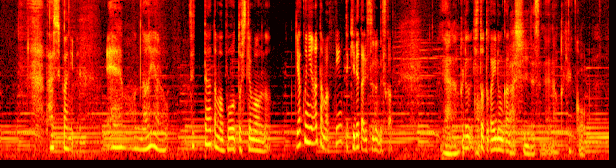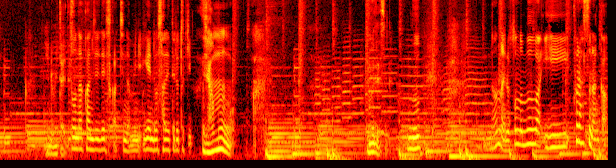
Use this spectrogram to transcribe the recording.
確かに。えー、もうなんやろ絶対頭ぼーっとしてまうな。逆に頭ピンって切れたりするんですか？いやなんかいる人とかいるんかな？らしいですね。なんか結構いるみたいです。どんな感じですか？ちなみに減量されてる時。いやもう無ですね。無？なんなんやろ？その無はいいプラスなんか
